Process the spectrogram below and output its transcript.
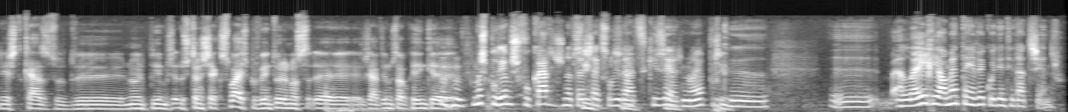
neste caso de, não podemos, dos transexuais, porventura não, uh, já vimos há um bocadinho que... Uhum. Mas podemos focar-nos na transexualidade, sim, sim, se quiser, sim, não é? Porque... Uh, a lei realmente tem a ver com a identidade de género.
